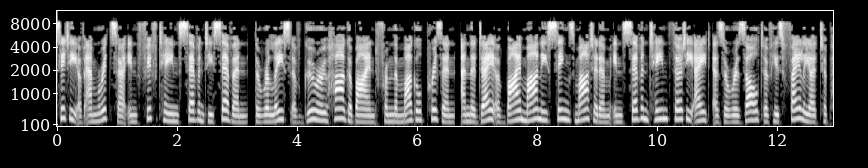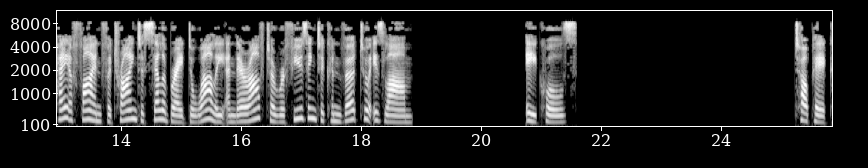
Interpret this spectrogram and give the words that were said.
city of Amritsar in 1577, the release of Guru Hargobind from the Mughal prison, and the day of Bhai Mani Singh's martyrdom in 1738 as a result of his failure to pay a fine for trying to celebrate Diwali and thereafter refusing to convert to Islam. equals Topic.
